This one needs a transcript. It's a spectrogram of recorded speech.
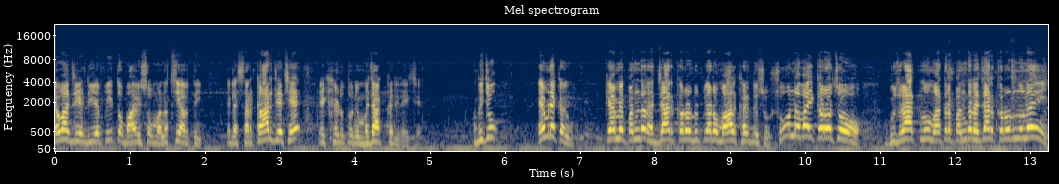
લેવા જઈએ ડીએપી, તો બાવીસોમાં નથી આવતી. એટલે સરકાર જે છે એ ખેડૂતોની મજાક કરી રહી છે. બીજું, એમણે કહ્યું કે અમે પંદર હજાર કરોડ રૂપિયાનો માલ ખરીદીશું. શું નવાઈ કરો છો? ગુજરાતનું માત્ર પંદર હજાર કરોડનું નહીં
